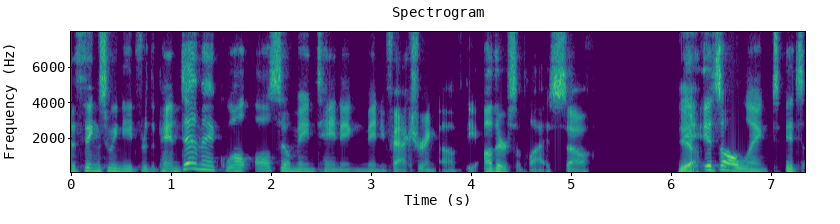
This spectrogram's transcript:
the things we need for the pandemic while also maintaining manufacturing of the other supplies. So Yeah. it's all linked. It's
